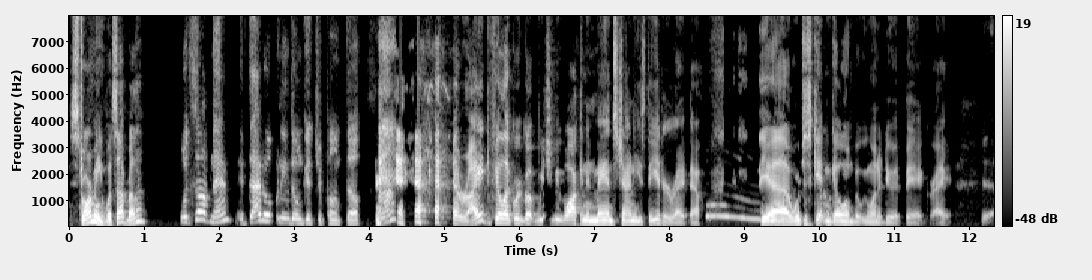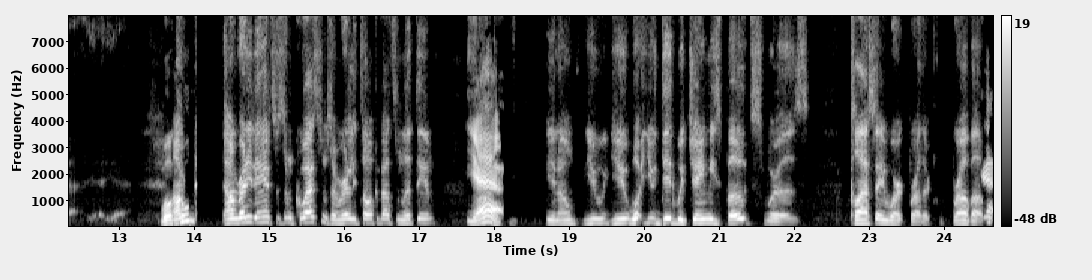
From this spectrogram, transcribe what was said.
stormy what's up brother? What's up, man? If that opening don't get you pumped up, huh? right? Feel like we're go- we should be walking in Mann's chinese theater right now. Yeah we're just getting going but we want to do it big right? Yeah, yeah, yeah. well Um, cool I'm ready to answer some questions. I'm ready to talk about some lithium. yeah You know, you you what you did with Jamie's boats was class A work, brother. Bravo. Yeah.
